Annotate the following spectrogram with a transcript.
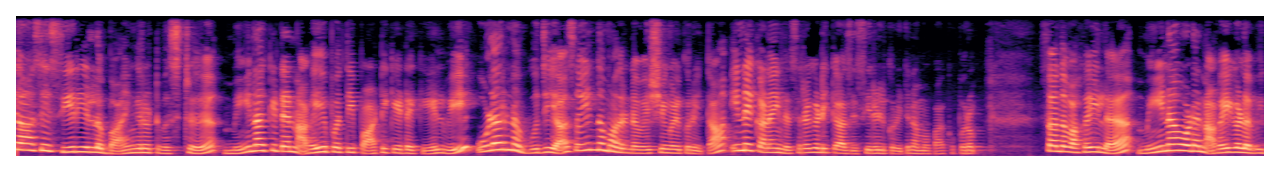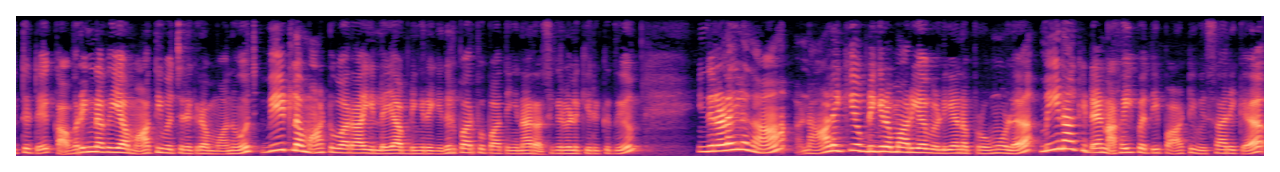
சிறகடிக்க ஆசை சீரியலில் பயங்கர ட்விஸ்ட்டு மீனா கிட்ட நகையை பற்றி பாட்டி கேட்ட கேள்வி உலர்ன புஜியா? ஸோ இந்த மாதிரியான விஷயங்கள் குறித்தா இன்னைக்கான இந்த சிறகடிக்கு ஆசை சீரியல் குறித்து நம்ம பார்க்க போகிறோம் ஸோ அந்த வகையில் மீனாவோட நகைகளை விற்றுட்டு கவரிங் நகையாக மாற்றி வச்சிருக்கிற மனோஜ் வீட்டில் மாட்டுவாரா இல்லையா அப்படிங்கிற எதிர்பார்ப்பு பார்த்தீங்கன்னா ரசிகர்களுக்கு இருக்குது. இந்த நிலையில தான் நாளைக்கு அப்படிங்கிற மாதிரியா வெளியான ப்ரோமோவில் மீனா கிட்ட நகை பற்றி பாட்டி விசாரிக்க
